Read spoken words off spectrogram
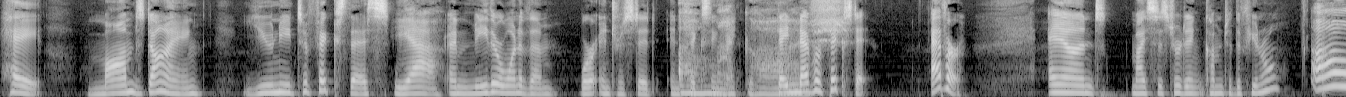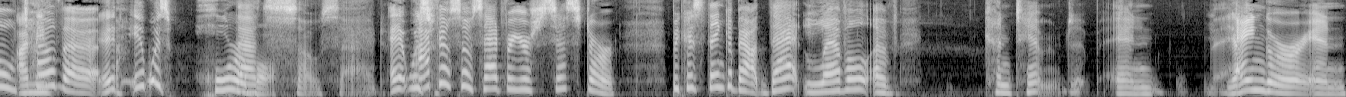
"Hey, mom's dying. You need to fix this." Yeah. And neither one of them were interested in oh fixing my it. They never fixed it. Ever. And my sister didn't come to the funeral. Oh, I mean, Tova. It it was horrible. That's so sad. It was- I feel so sad for your sister because think about that level of contempt and anger and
